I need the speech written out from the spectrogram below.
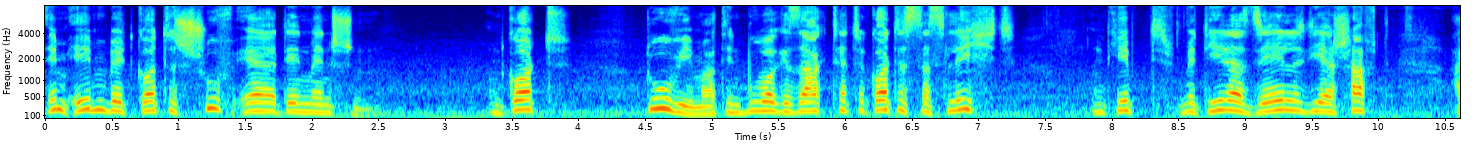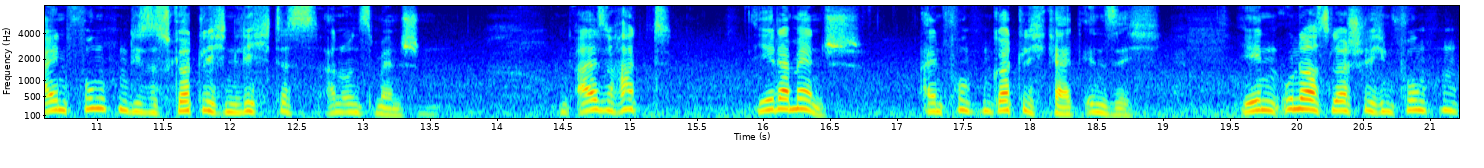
Im Ebenbild Gottes schuf er den Menschen. Und Gott du, wie Martin Buber gesagt hätte, Gott ist das Licht und gibt mit jeder Seele, die er schafft, ein Funken dieses göttlichen Lichtes an uns Menschen. Und also hat jeder Mensch ein Funken Göttlichkeit in sich, jenen unauslöschlichen Funken,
